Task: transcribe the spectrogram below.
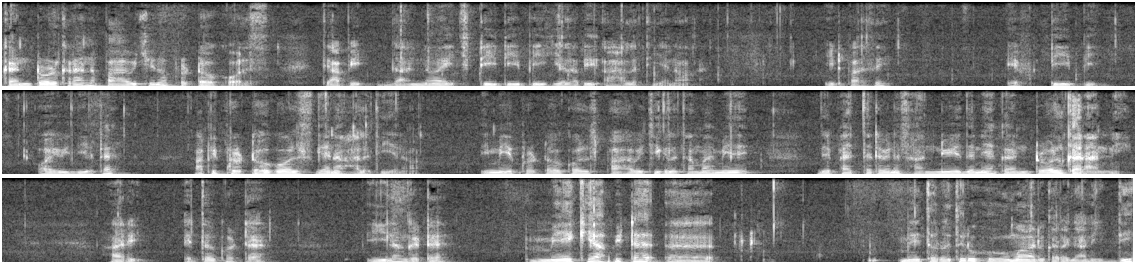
කන්ට්‍රෝල් කරන්න පාවිචින ප්‍රොටෝකෝල්ස් ති අපි දන්නවා HTTP කියල අපි අහල තියෙනවා. ඊට පස්සේ FTP ඔය විදියට අපි ප්‍රොටෝකෝල්ස් ගැන අහල තියෙනවා. මේ ප්‍රොටෝකෝල්ස් පාවිචි කළ තමයි මේ දෙපැත්තට වෙන සංවේදනය කන්ට්‍රෝල් කරන්නේ. හරි. එතකොට ඊළඟට මේක අපිට මේ තොරතුරු හෝමාරු කර ගනිද්දි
